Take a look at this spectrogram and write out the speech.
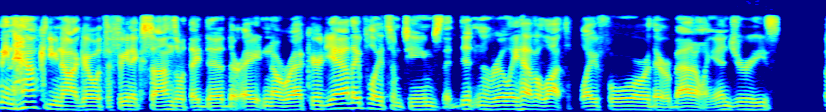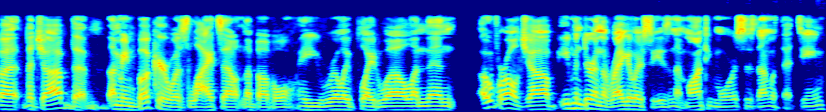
I mean, how could you not go with the Phoenix Suns? What they did, their eight and no record. Yeah, they played some teams that didn't really have a lot to play for, or they were battling injuries. But the job that I mean, Booker was lights out in the bubble. He really played well, and then overall job, even during the regular season, that Monty Morris has done with that team,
